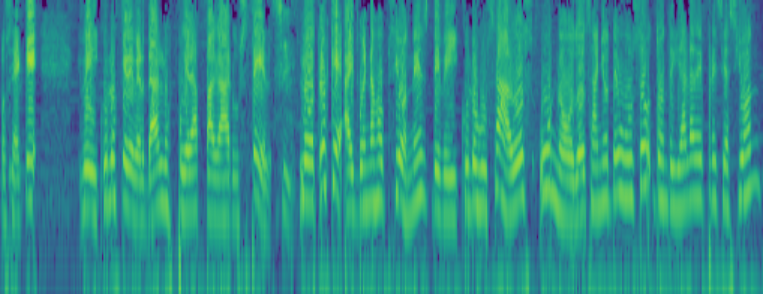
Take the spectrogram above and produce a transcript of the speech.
O sea que vehículos que de verdad los pueda pagar usted. Lo otro es que hay buenas opciones de vehículos usados, uno o dos años de uso, donde ya la depreciación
